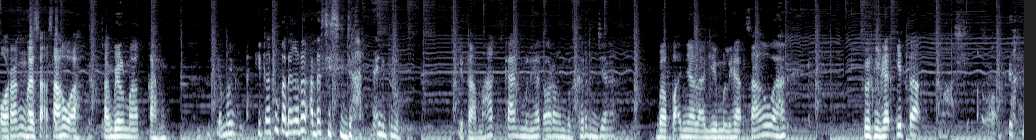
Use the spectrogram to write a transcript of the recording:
orang masak sawah sambil makan. Emang kita tuh kadang-kadang ada sisi jahatnya gitu loh. Kita makan melihat orang bekerja bapaknya lagi melihat sawah terus melihat kita masya allah.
